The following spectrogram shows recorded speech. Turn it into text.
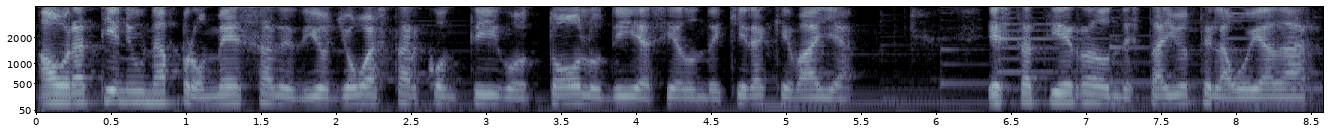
Ahora tiene una promesa de Dios. Yo voy a estar contigo todos los días y a donde quiera que vaya. Esta tierra donde está yo te la voy a dar.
